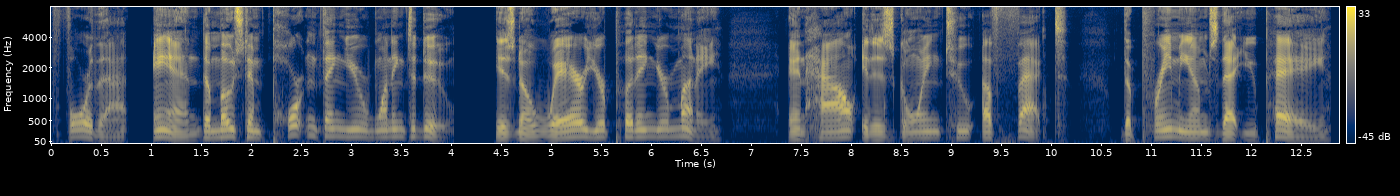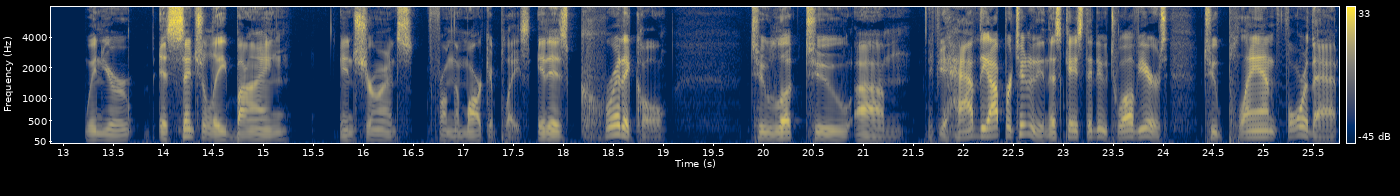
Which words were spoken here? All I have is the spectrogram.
for that. And the most important thing you're wanting to do is know where you're putting your money and how it is going to affect the premiums that you pay when you're essentially buying insurance from the marketplace. It is critical to look to, um, if you have the opportunity, in this case they do, 12 years, to plan for that.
